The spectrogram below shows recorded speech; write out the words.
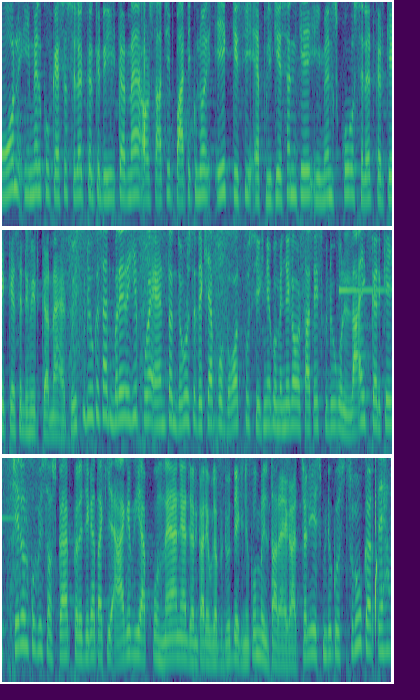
ऑन ईमेल को कैसे सिलेक्ट करके डिलीट करना है और साथ ही पार्टिकुलर एक किसी एप्लीकेशन के ईमेल्स को सिलेक्ट करके कैसे डिलीट करना है। तो इस वीडियो के साथ बने रहिए, पूरा एंड तक ज़रूर से देखिए, आपको बहुत कुछ सीखने को मिलेगा और साथ ही इस वीडियो को लाइक करके चैनल को भी सब्सक्राइब कर लीजिएगा ताकि आगे भी आपको नया नया जानकारी वाला वीडियो देखने को मिलता रहेगा। चलिए इस वीडियो को शुरू करते हैं।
